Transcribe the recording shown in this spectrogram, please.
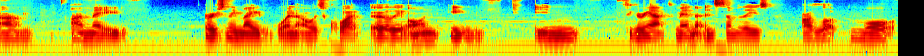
um, I made originally made when I was quite early on in in figuring out Commander, and some of these are a lot more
